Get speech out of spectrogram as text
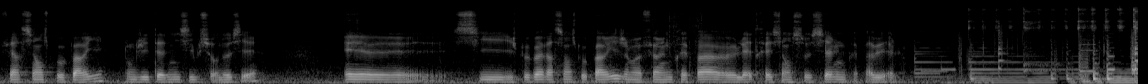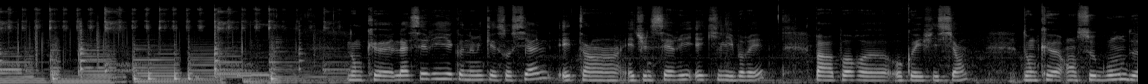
faire Sciences Po Paris, donc j'ai été admissible sur dossier. Et si je peux pas faire Sciences Po Paris, j'aimerais faire une prépa lettres et sciences sociales, une prépa BL. Donc euh, la série économique et sociale est, un, est une série équilibrée par rapport euh, aux coefficients. Donc euh, en seconde,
